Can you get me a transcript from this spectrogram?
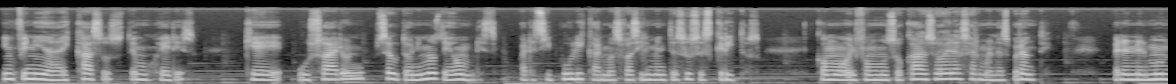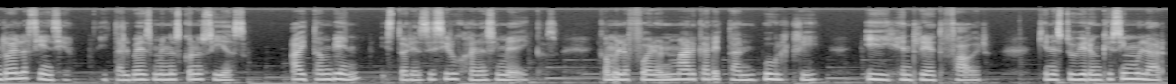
infinidad de casos de mujeres que usaron seudónimos de hombres para así publicar más fácilmente sus escritos, como el famoso caso de las hermanas Bronte. Pero en el mundo de la ciencia, y tal vez menos conocidas, hay también historias de cirujanas y médicas, como lo fueron Margaret Ann Bulkley y Henriette Faber, quienes tuvieron que simular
